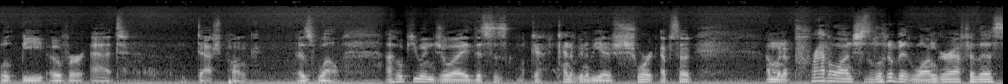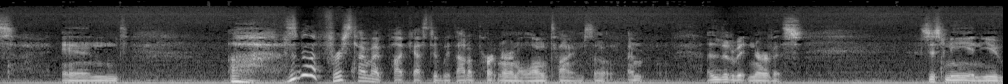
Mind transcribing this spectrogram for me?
will be over at Dashpunk as well. I hope you enjoyed. This is kind of going to be a short episode. I'm going to prattle on just a little bit longer after this, and uh, this has been the first time I've podcasted without a partner in a long time, so I'm a little bit nervous. It's just me and you.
